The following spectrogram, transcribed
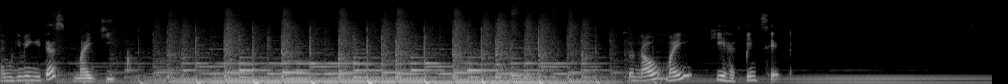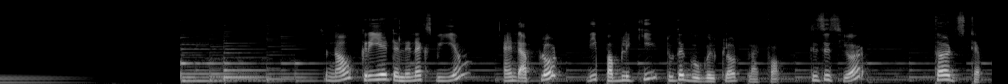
I'm giving it as my key. So now my key has been saved now create a Linux VM and upload the public key to the Google Cloud platform this is your third step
